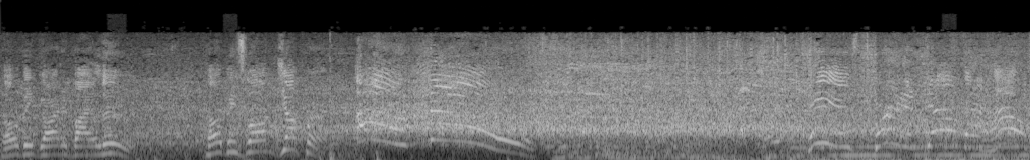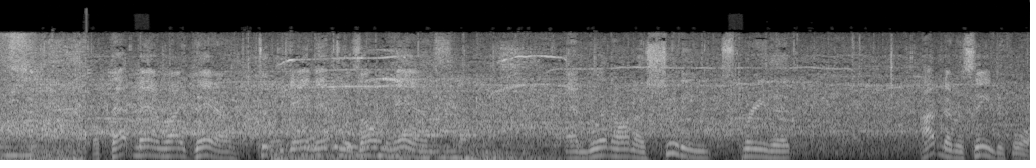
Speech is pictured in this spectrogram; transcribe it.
Kobe guarded by Lou. Kobe's long jumper. Oh, went on a shooting spree that I've never seen before.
